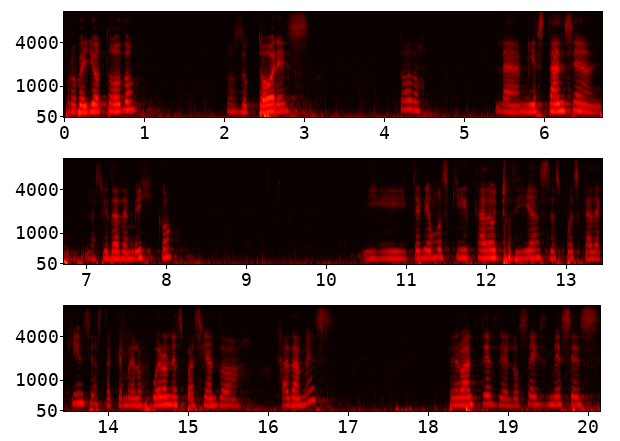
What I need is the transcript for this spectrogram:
proveyó todo, los doctores, todo. La, mi estancia en la Ciudad de México, y teníamos que ir cada ocho días, después cada quince, hasta que me lo fueron espaciando cada mes. Pero antes de los seis meses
